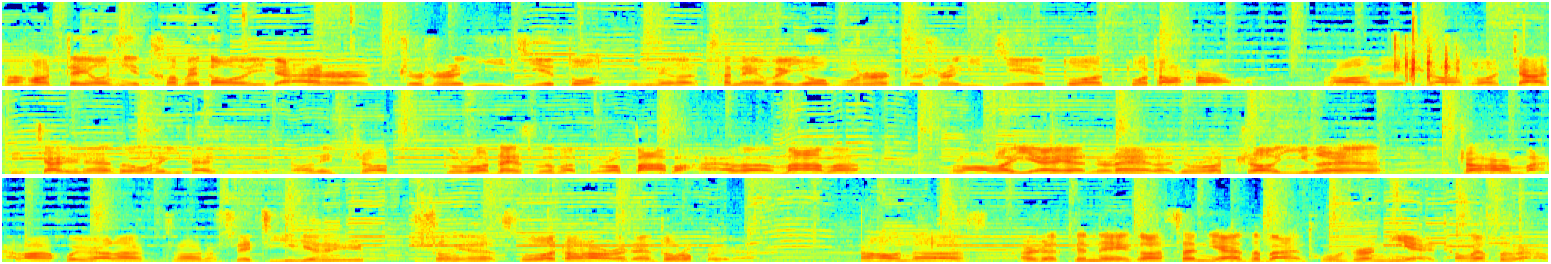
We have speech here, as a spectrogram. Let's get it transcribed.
然后这游戏特别逗的一点还是支持一机多，那个它那个 VU 不是支持一机多多账号嘛？然后你只要说家里家里人都用这一台机器，然后你只要比如说类似吧，比如说爸爸、孩子、妈妈、姥姥、爷爷之类的，就是说只要一个人账号买了会员了，之后这机器里剩下的所有账号的人都是会员。然后呢，而且跟那个 3DS 版同时，你也成为会员了。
